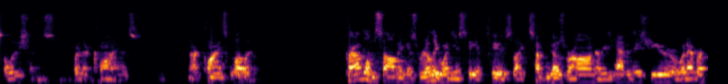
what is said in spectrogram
solutions for their clients. And our clients love it. Problem solving is really when you see it too. It's like something goes wrong or you have an issue or whatever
